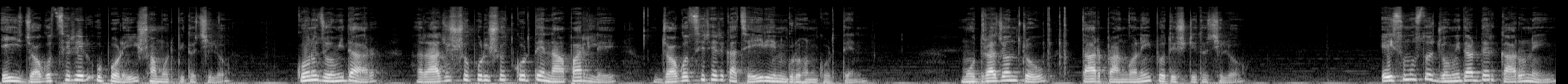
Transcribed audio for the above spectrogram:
এই জগৎ শেঠের উপরেই সমর্পিত ছিল। কোনো জমিদার রাজস্ব পরিশোধ করতে না পারলে জগৎ শেঠের কাছেই ঋণ গ্রহণ করতেন। মুদ্রাযন্ত্রও তার প্রাঙ্গণেই প্রতিষ্ঠিত ছিল। এই সমস্ত জমিদারদের কারণেই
